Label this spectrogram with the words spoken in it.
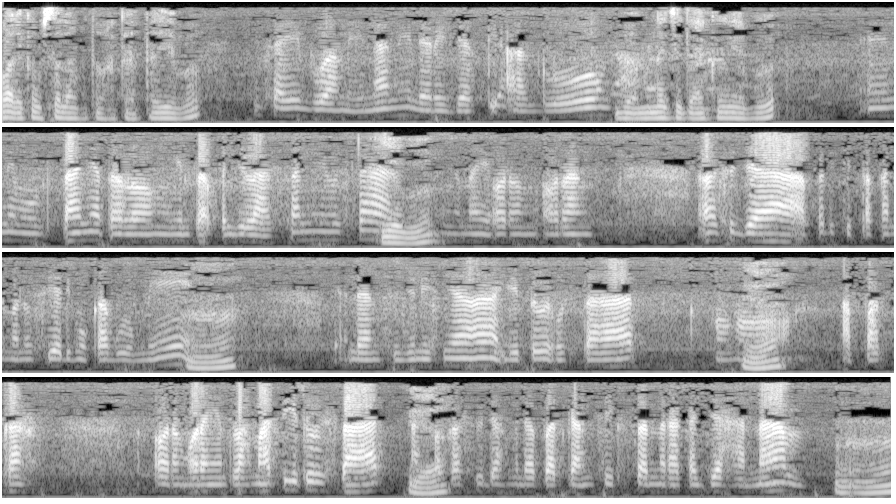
Waalaikumsalam warahmatullahi wabarakatuh. Ya, Bu. Saya Bu Aminah nih dari Jati Agung. Bu Aminah Jati Agung ya, Bu. Ini mau tanya tolong minta penjelasan nih Ustaz. Iya, Bu. Mengenai orang-orang uh, sejak apa diciptakan manusia di muka bumi. Uh. Dan sejenisnya gitu Ustaz. Uh, ya. Apakah orang-orang yang telah mati itu Ustaz yeah. apakah sudah mendapatkan siksa neraka jahanam uh -huh.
